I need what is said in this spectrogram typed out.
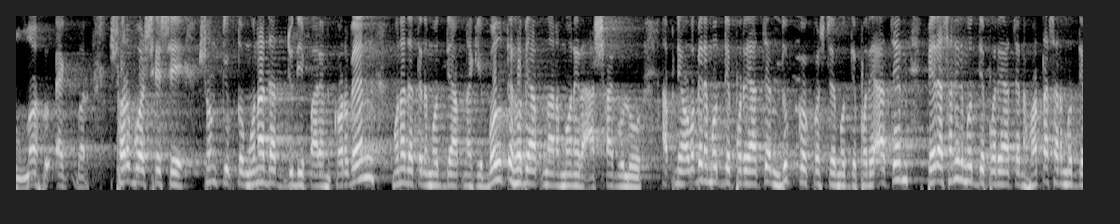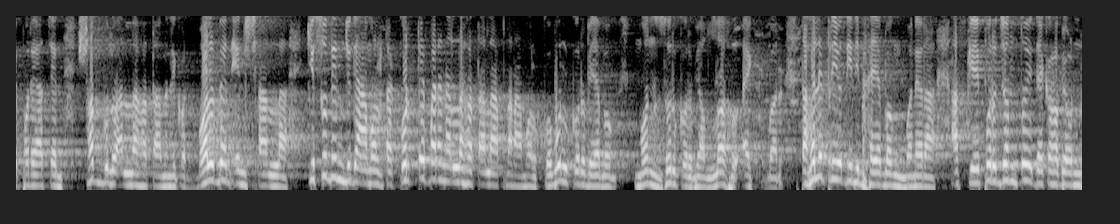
الله أكبر সর্বশেষে সংক্ষিপ্ত মোনাজাত যদি পারেন করবেন মোনাজাতের মধ্যে আপনাকে বলতে হবে আপনার মনের আশাগুলো আপনি অভাবের মধ্যে পড়ে আছেন দুঃখ কষ্টের মধ্যে পড়ে আছেন পেরাশানির মধ্যে পড়ে আছেন হতাশ হতাশার মধ্যে পড়ে আছেন, সবগুলো আল্লাহ তাআলার নিকট বলবেন, ইনশাআল্লাহ। কিছুদিন যদি আমলটা করতে পারেন, আল্লাহ তাআলা আপনার আমল কবুল করবে এবং মঞ্জুর করবে। আল্লাহ একবার তাহলে প্রিয় দিদি ভাই এবং বোনেরা, আজকে এ পর্যন্তই। দেখা হবে অন্য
